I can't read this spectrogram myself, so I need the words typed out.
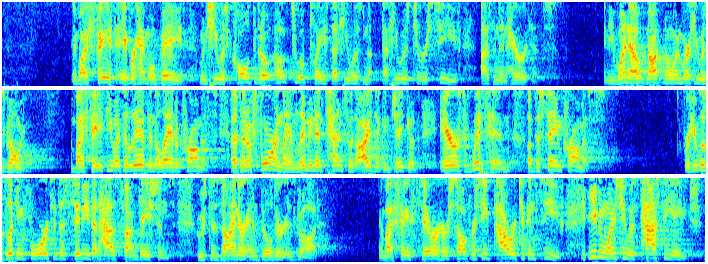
And by faith Abraham obeyed when he was called to go out to a place that he was, that he was to receive as an inheritance. And he went out not knowing where he was going. And by faith he went to live in the land of promise, as in a foreign land, living in tents with Isaac and Jacob, heirs with him of the same promise. For he was looking forward to the city that has foundations, whose designer and builder is God. And by faith, Sarah herself received power to conceive, even when she was past the age,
